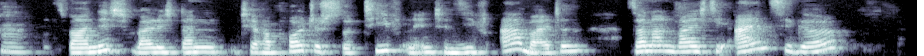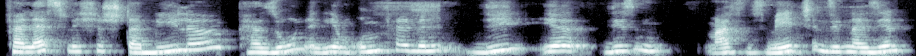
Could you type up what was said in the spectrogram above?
Hm. Und zwar nicht, weil ich dann therapeutisch so tief und intensiv arbeite, sondern weil ich die einzige verlässliche, stabile Person in ihrem Umfeld bin, die ihr diesen meistens Mädchen signalisieren,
